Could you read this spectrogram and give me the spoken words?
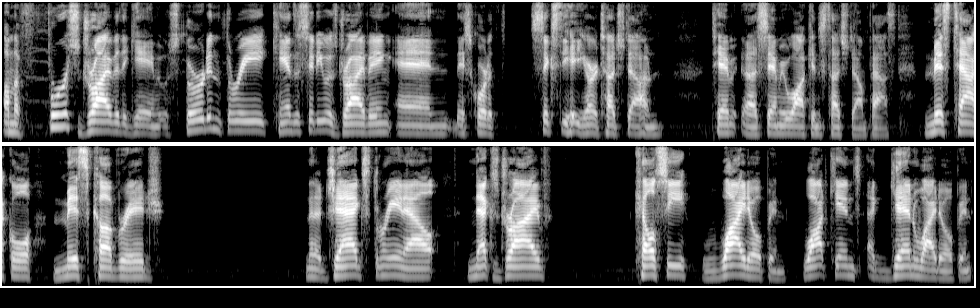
On the first drive of the game, it was third and three. Kansas City was driving, and they scored a 68 yard touchdown. Tam, uh, Sammy Watkins touchdown pass. Missed tackle, missed coverage. Then a Jags three and out. Next drive, Kelce wide open. Watkins again wide open.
